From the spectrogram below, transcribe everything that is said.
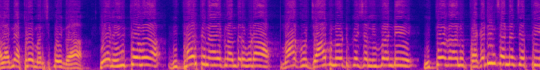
అవన్నీ అప్పుడే మర్చిపోయిందా నేను నిరుద్యోగ విద్యార్థి నాయకులందరూ కూడా మాకు జాబ్ నోటిఫికేషన్లు ఇవ్వండి ఉద్యోగాలు ప్రకటించండి అని చెప్పి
